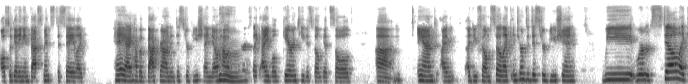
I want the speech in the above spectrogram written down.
also getting investments to say like, "Hey, I have a background in distribution. I know how mm-hmm. it works. Like, I will guarantee this film gets sold." Um, and I'm I do film. So like in terms of distribution, we we're still like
